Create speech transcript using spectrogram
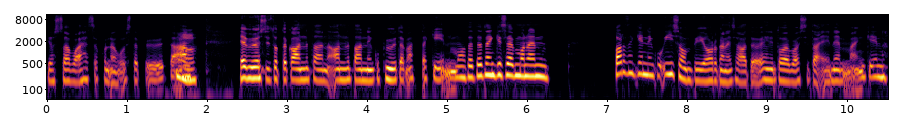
jossain vaiheessa, kun joku sitä pyytää. Mm. Ja myös siis totta kai annetaan, annetaan niin kuin pyytämättäkin. Mutta jotenkin semmoinen, varsinkin niin kuin isompiin organisaatioihin, niin toivoisi sitä enemmänkin.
